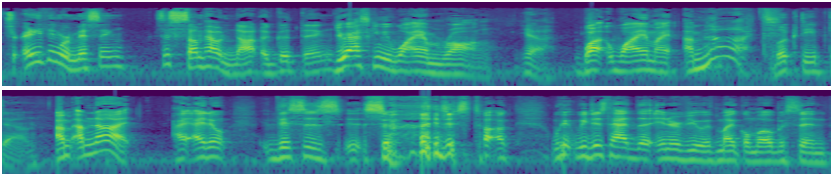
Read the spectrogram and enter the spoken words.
Is there anything we're missing? Is this somehow not a good thing? You're asking me why I'm wrong. yeah. Why, why am I? I'm not. Look deep down. I'm, I'm not. I, I don't. This is so. I just talked. We, we just had the interview with Michael Mauboussin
